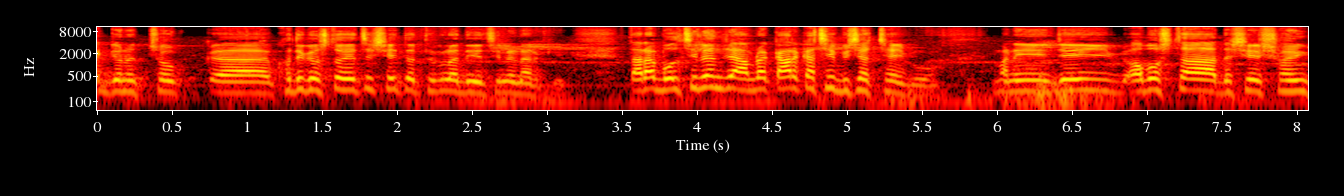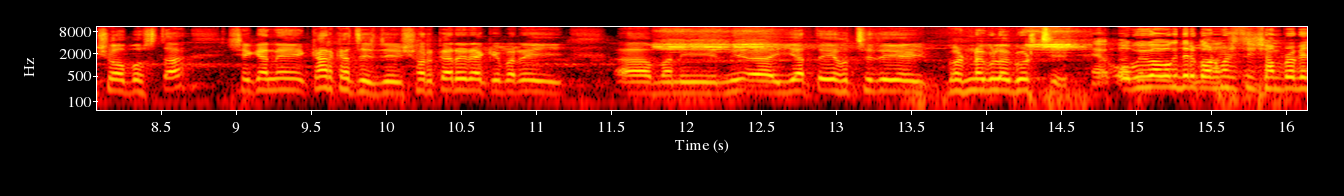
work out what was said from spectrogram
একজনের চোখ ক্ষতিগ্রস্ত হয়েছে, সেই তথ্যগুলো দিয়েছিলেন আর কি। তারা বলছিলেন যে, আমরা কার কাছে বিচার চাইব? মানে যেই অবস্থা, দেশের সহিংস অবস্থা, সেখানে কার কাছে? যে সরকারের একেবারেই মানে ইয়াতে হচ্ছে যে ঘটনাগুলো ঘটছে। অভিভাবকদের কর্মসূচি সম্পর্কে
